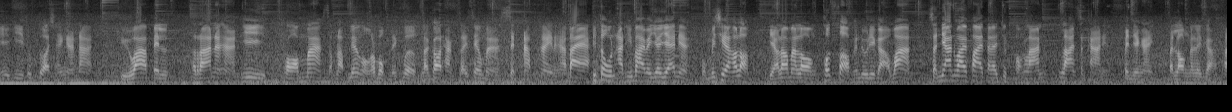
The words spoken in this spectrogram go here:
AP ทุกตัวใช้งานได้ ถือว่าเป็นร้านอาหารที่พร้อมมากสำหรับเรื่องของระบบเน็ตเวิร์กแล้วก็ทางไซเซลมาเซตอัพให้นะครับ แต่พี่ตูนอธิบายไปเยอะแยะเนี่ยผมไม่เชื่อเขาหรอก เดี๋ยวเรามาลองทดสอบกันดูดีกว่าว่าสัญญาณ Wi-Fi แต่ละจุดของร้านลานสกาเนี่ยเป็นยังไง ไปลองกันเลยดีกว่าไป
